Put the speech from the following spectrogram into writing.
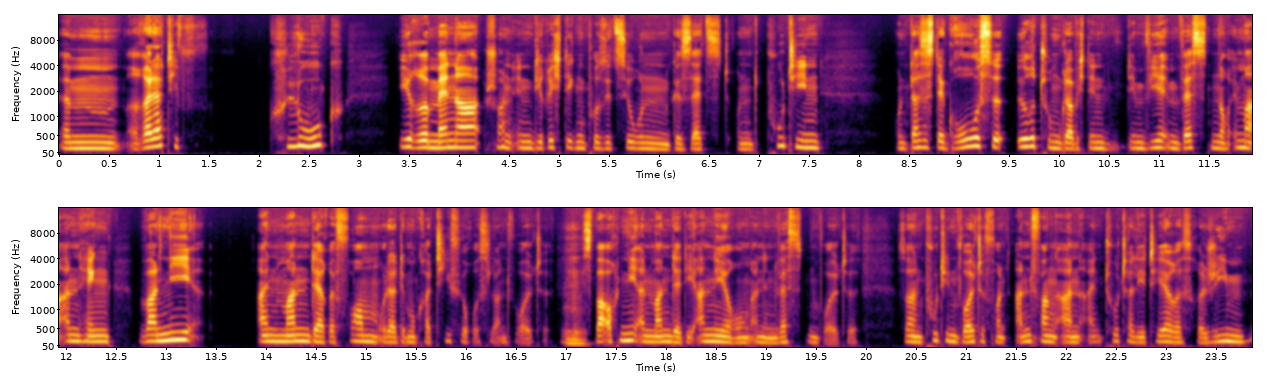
ähm, relativ klug ihre Männer schon in die richtigen Positionen gesetzt. Und Putin und das ist der große Irrtum, glaube ich, den, dem wir im Westen noch immer anhängen, war nie ein Mann, der Reformen oder Demokratie für Russland wollte. Mhm. Es war auch nie ein Mann, der die Annäherung an den Westen wollte, sondern Putin wollte von Anfang an ein totalitäres Regime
